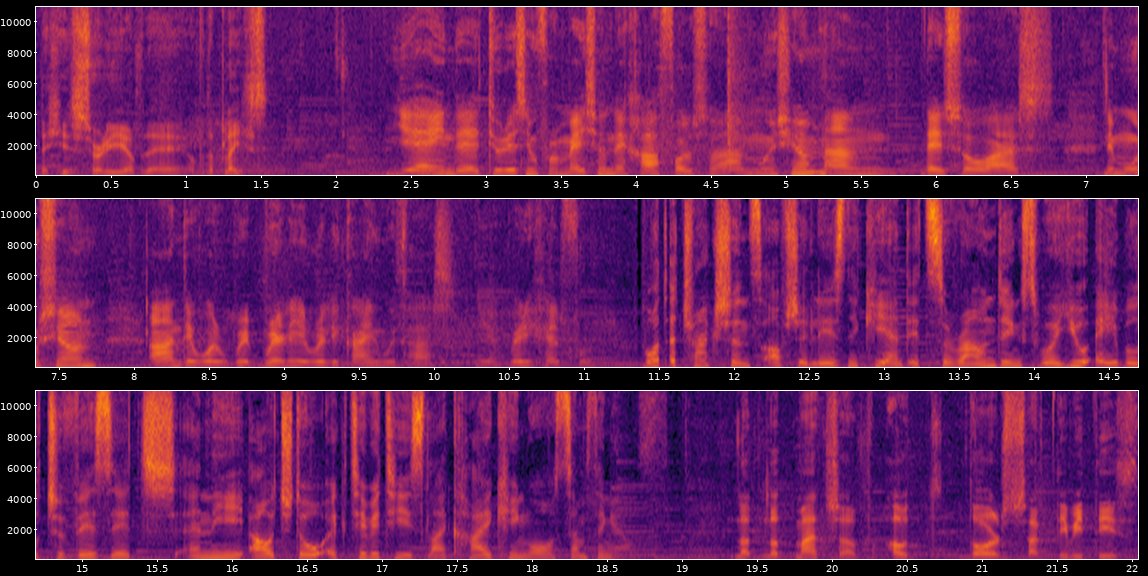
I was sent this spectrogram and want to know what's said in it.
the history of the of the place. Yeah, in the tourist information they have also a museum, and they saw us the museum, and they were re- really really kind with us. Yeah, very helpful. What attractions of Železniki and its surroundings were you able to visit? Any outdoor activities like hiking or something else? Not not much of outdoors activities.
